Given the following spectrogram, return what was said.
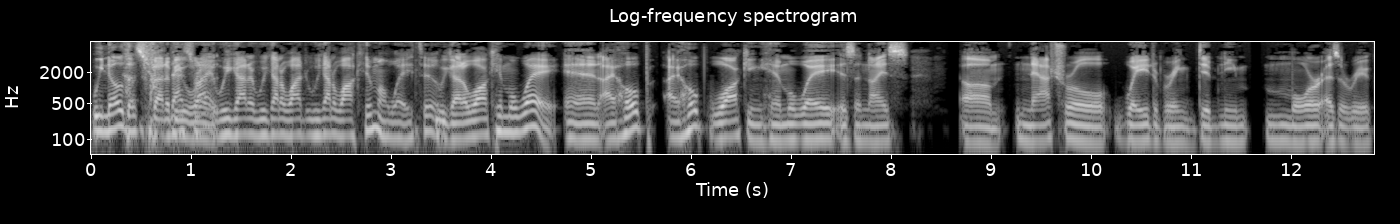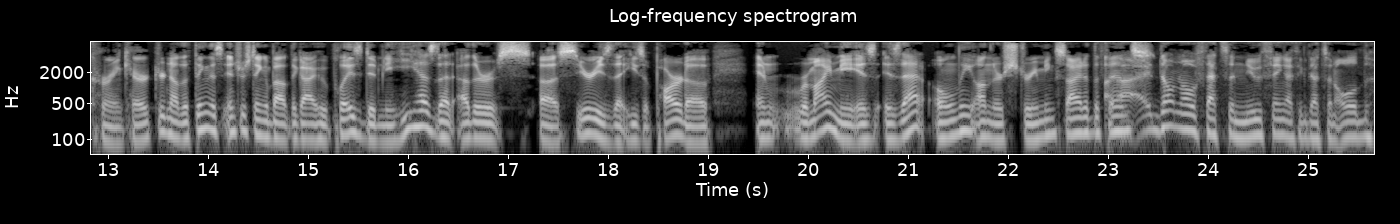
we know that's got to be right. the- We gotta we gotta watch we gotta walk him away too. we got to walk him away and i hope i hope walking him away is a nice um natural way to bring dibney more as a reoccurring character now the thing that's interesting about the guy who plays dibney he has that other uh, series that he's a part of and remind me is is that only on their streaming side of the fence I don't know if that's a new thing. I think that's an old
